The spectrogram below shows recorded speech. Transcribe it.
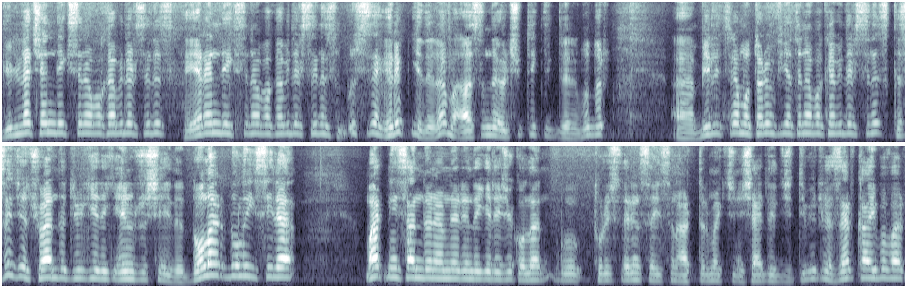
güllaç endeksine bakabilirsiniz, hıyar endeksine bakabilirsiniz. Bu size garip gelir ama aslında ölçüm teknikleri budur. Ee, 1 litre motorun fiyatına bakabilirsiniz. Kısaca şu anda Türkiye'deki en ucuz şey de dolar. Dolayısıyla Mart Nisan dönemlerinde gelecek olan bu turistlerin sayısını arttırmak için içeride ciddi bir rezerv kaybı var.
